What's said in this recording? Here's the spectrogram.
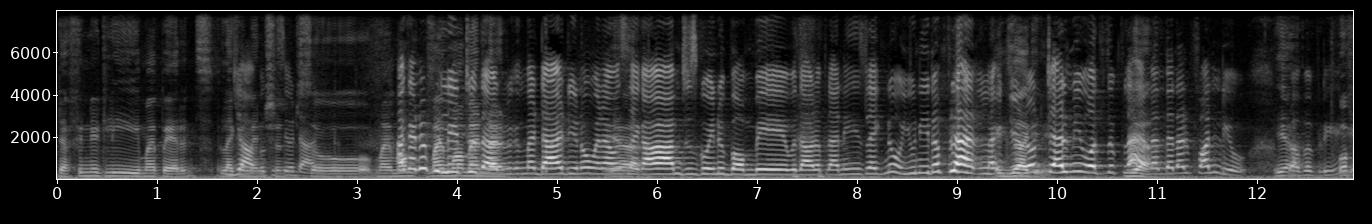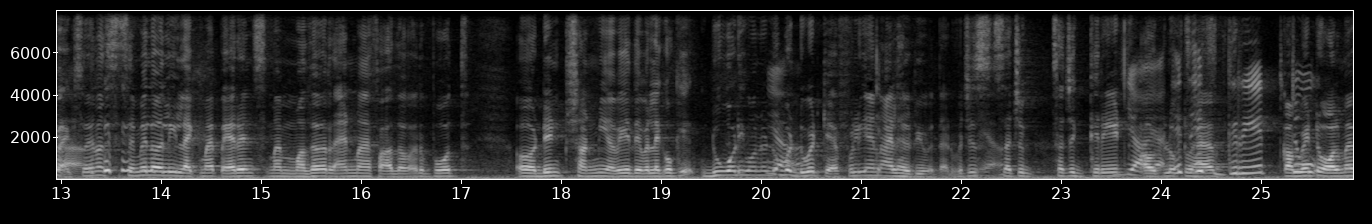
definitely my parents, like Yeah, I because mentioned. your dad. So my mom, I kind of relate to that dad- because my dad, you know, when I was Yeah. like, ah, I'm just going to Bombay without a plan, he's like, no, you need a plan. Like, you don't tell me what's the plan, Yeah. and then I'll fund you. yeah, Probably. perfect. yeah. So you know, similarly, like my parents, my mother and my father both uh, didn't shun me away. They were like, okay, do what you want to do, Yeah. but do it carefully, and I'll help you with that. Which is Yeah. such a such a great yeah, outlook It's, to have. it's great compared to to all my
